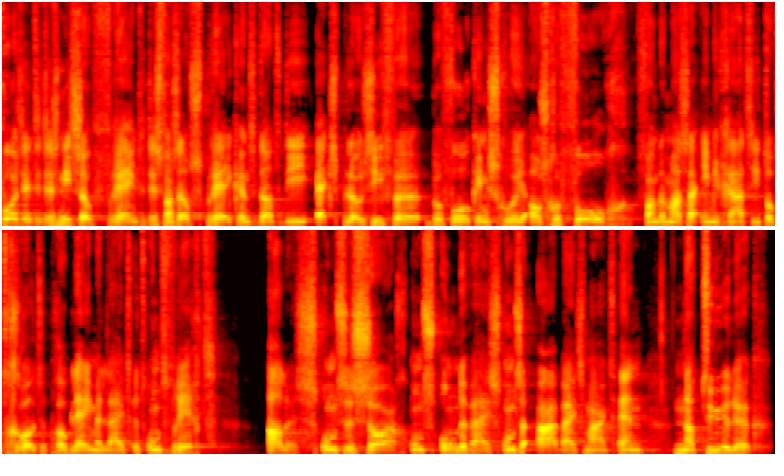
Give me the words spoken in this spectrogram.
voorzitter, het is niet zo vreemd, het is vanzelfsprekend dat die explosieve bevolkingsgroei als gevolg van de massa-immigratie tot grote problemen leidt. Het ontwricht alles, onze zorg, ons onderwijs, onze arbeidsmarkt en natuurlijk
